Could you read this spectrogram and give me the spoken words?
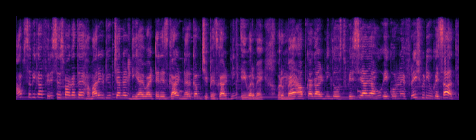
आप सभी का फिर से स्वागत है हमारे YouTube channel D I Y terrace gardener come cheapest gardening ever में। और मैं आपका गार्डनिंग दोस्त फिर से आया हूँ एक और नए फ्रेश वीडियो के साथ।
